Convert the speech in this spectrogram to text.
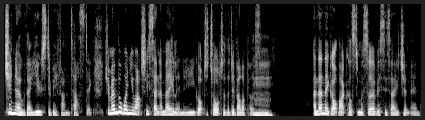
Do you know they used to be fantastic? Do you remember when you actually sent a mail in and you got to talk to the developers? Mm, And then they got that customer services agent in,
